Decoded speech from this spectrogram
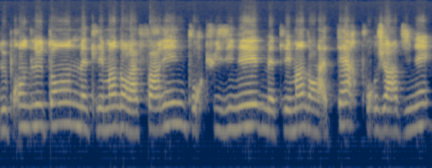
de prendre le temps de mettre les mains dans la farine pour cuisiner, de mettre les mains dans la terre pour jardiner,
